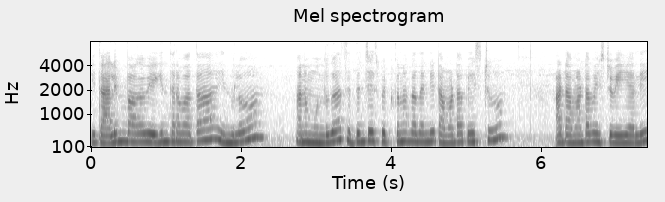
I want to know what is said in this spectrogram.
ఈ తాలింపు బాగా వేగిన తర్వాత ఇందులో మనం ముందుగా సిద్ధం చేసి పెట్టుకున్నాం కదండి టమాటా పేస్టు. ఆ టమాటా పేస్ట్ వేయాలి.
